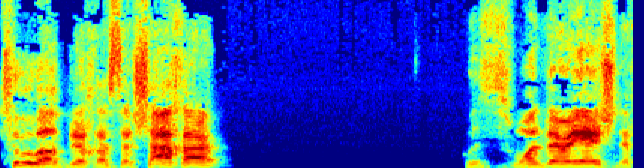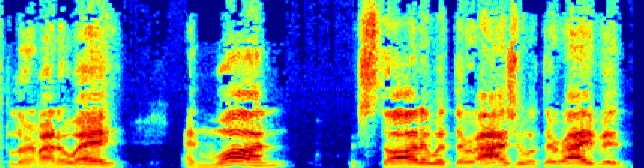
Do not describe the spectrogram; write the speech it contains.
Two held birchas shachar with one variation. You have to learn right away, and one which started with the Raja with the Raavad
